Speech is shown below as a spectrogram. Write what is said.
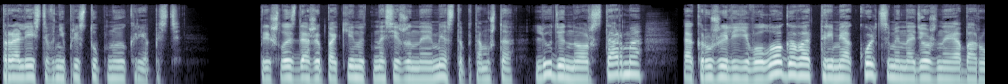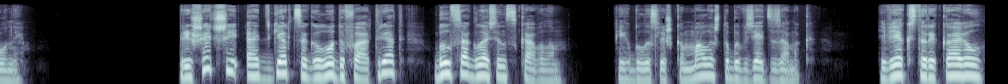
пролезть в неприступную крепость. Пришлось даже покинуть насиженное место, потому что люди Норстарма окружили его логово тремя кольцами надежной обороны. Пришедший от герцога Лодофа отряд был согласен с Кавелом. Их было слишком мало, чтобы взять замок. Векстер и Кавел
